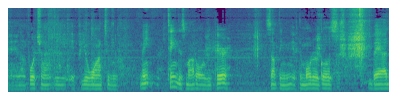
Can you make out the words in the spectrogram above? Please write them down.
And unfortunately, if you want to maintain this model or repair something, if the motor goes bad,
